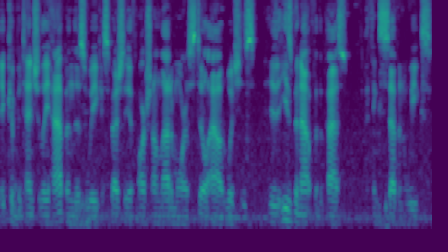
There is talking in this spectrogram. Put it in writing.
it could potentially happen this week, especially if Marshon Lattimore is still out, which is he's been out for the past I think seven weeks,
